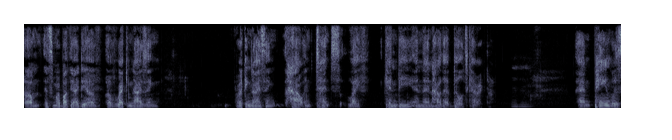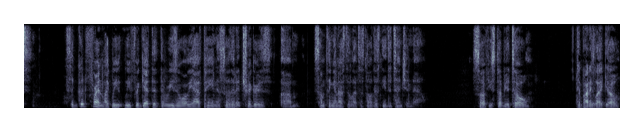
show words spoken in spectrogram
Um, it's more about the idea of of recognizing recognizing how intense life can be, and then how that builds character Mhm. and pain was it's a good friend like we we forget that the reason why we have pain is so that it triggers um, something in us that lets us know this needs attention now so if you stub your toe your body's like yo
